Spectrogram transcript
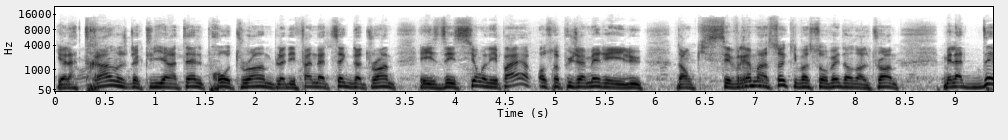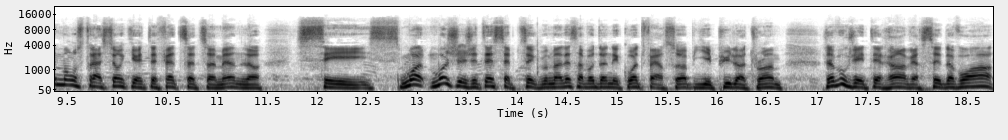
Il y a la tranche de clientèle pro-Trump, des fanatiques de Trump, et ils se disent si on les perd, on sera plus jamais réélu. Donc c'est vraiment ça qui va sauver Donald Trump. Mais la démonstration qui a été faite cette semaine là, c'est moi, moi j'étais sceptique. Je me demandais ça va donner quoi de faire ça, puis il est plus là Trump. J'avoue que j'ai été renversé de voir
